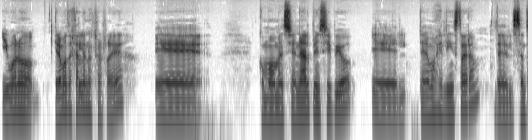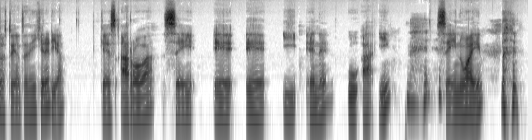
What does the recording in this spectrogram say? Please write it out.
Y bueno, queremos dejarles nuestras redes. Eh, como mencioné al principio, tenemos el Instagram del Centro de Estudiantes de Ingeniería, que es arroba c e e i n u a i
